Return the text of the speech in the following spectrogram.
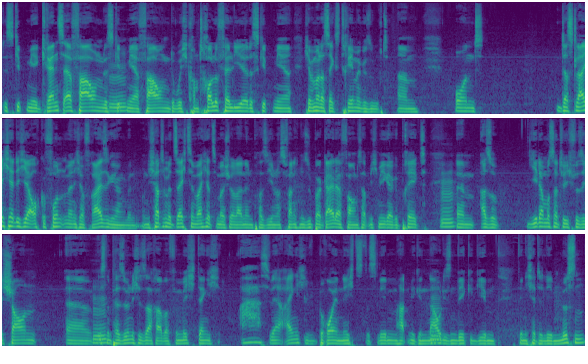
Das gibt mir Grenzerfahrungen, das mhm. gibt mir Erfahrungen, wo ich Kontrolle verliere, das gibt mir, ich habe immer das Extreme gesucht. Ähm, und das gleiche hätte ich ja auch gefunden, wenn ich auf Reise gegangen bin. Und ich hatte mit 16 war ich ja zum Beispiel alleine in Brasilien und das fand ich eine super geile Erfahrung, das hat mich mega geprägt. Mhm. Ähm, also jeder muss natürlich für sich schauen, äh, mhm. ist eine persönliche Sache, aber für mich denke ich, ah, es wäre eigentlich, ich bereue nichts. Das Leben hat mir genau mhm. diesen Weg gegeben, den ich hätte leben müssen.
